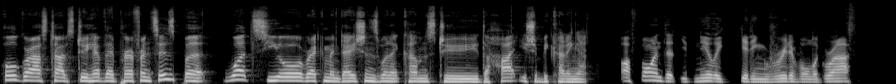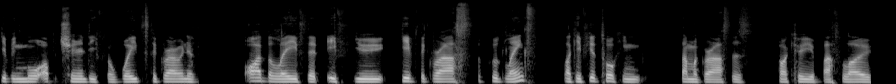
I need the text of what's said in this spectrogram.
All grass types do have their preferences, but what's your recommendations when it comes to the height you should be cutting at? I find that you're nearly getting rid of all the grass, giving more opportunity for weeds to grow in. I believe that if you give the grass a good length, like if you're talking summer grasses, kikuyu, buffalo,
